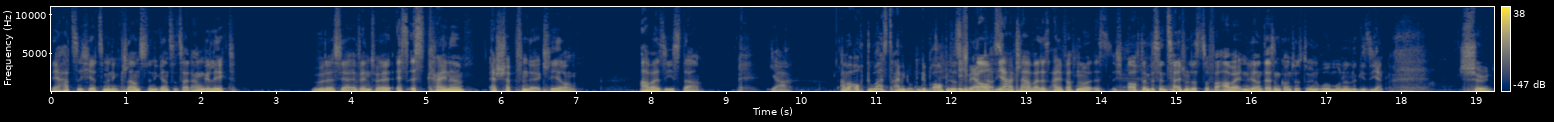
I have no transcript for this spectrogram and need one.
wer hat sich jetzt mit den Clowns denn die ganze Zeit angelegt, würde es ja eventuell, es ist keine erschöpfende Erklärung, aber sie ist da. ja. Aber auch du hast drei Minuten gebraucht, bis du es gemerkt brauch, hast. ja klar, weil es einfach nur, es, ich brauchte ein bisschen Zeit, um das zu verarbeiten. Währenddessen konntest du in Ruhe monologisieren. Schön.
